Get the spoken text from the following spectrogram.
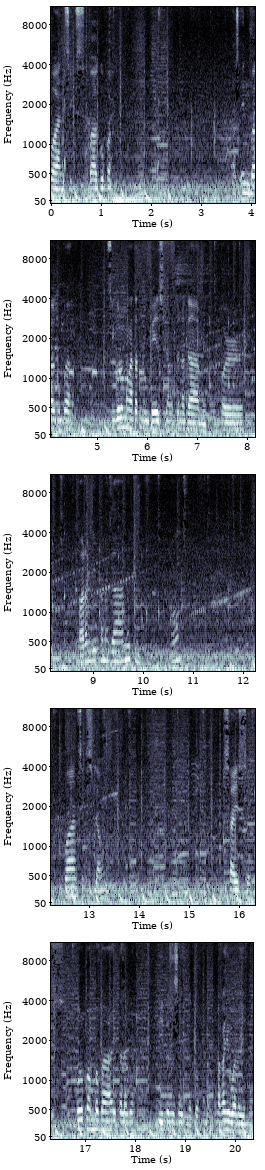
1.6 bago pa. As in bago pa. Siguro mga tatlong beses lang ito nagamit. Or parang di pa nagamit eh. oh. 1.6 lang. Size 6 puro pang babae talaga dito sa side na to. Nakahiwalay na.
